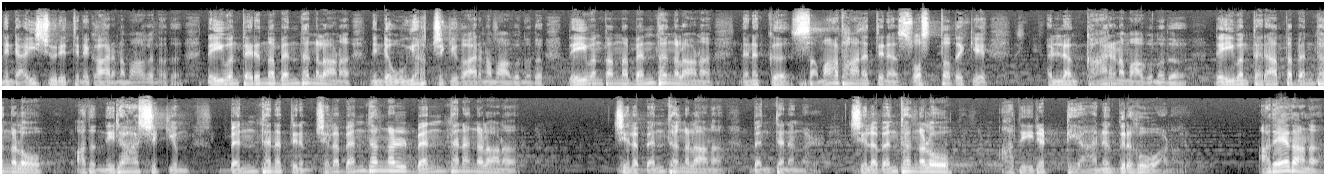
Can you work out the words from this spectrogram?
നിന്റെ ഐശ്വര്യത്തിന് കാരണമാകുന്നത്. ദൈവം തരുന്ന ബന്ധങ്ങളാണ് നിന്റെ ഉയർച്ചയ്ക്ക് കാരണമാകുന്നത്. ദൈവം തന്ന ബന്ധങ്ങളാണ് നിനക്ക് സമാധാനത്തിന് സ്വസ്ഥതയ്ക്ക് എല്ലാം കാരണമാകുന്നത്. ദൈവം തരാത്ത ബന്ധങ്ങളോ അത് നിരാശയ്ക്കും ബന്ധനത്തിനും. ചില ബന്ധങ്ങൾ ബന്ധനങ്ങളാണ്. ചില ബന്ധങ്ങളാണ് ബന്ധനങ്ങൾ. ചില ബന്ധങ്ങളോ അത് ഇരട്ടി അനുഗ്രഹവുമാണ്. അതേതാണ്?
